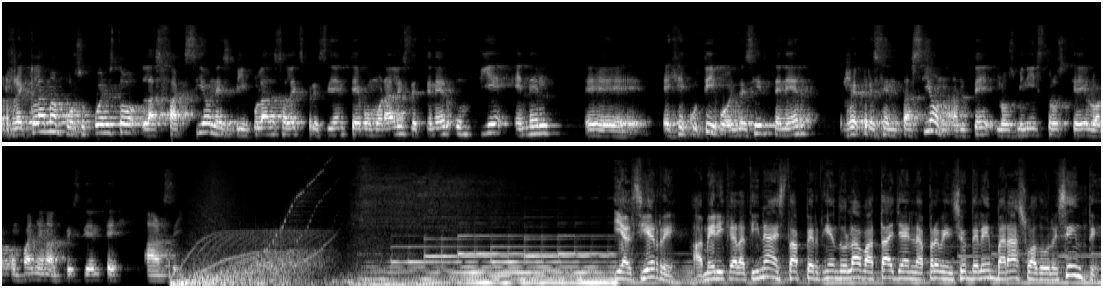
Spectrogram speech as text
Reclaman, por supuesto, las facciones vinculadas al expresidente Evo Morales de tener un pie en el eh, Ejecutivo, es decir, tener representación ante los ministros que lo acompañan al presidente Arce. Y al cierre, América Latina está perdiendo la batalla en la prevención del embarazo adolescente.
